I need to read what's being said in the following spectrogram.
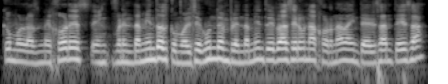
como los mejores enfrentamientos, como el segundo enfrentamiento, y va a ser una jornada interesante esa.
